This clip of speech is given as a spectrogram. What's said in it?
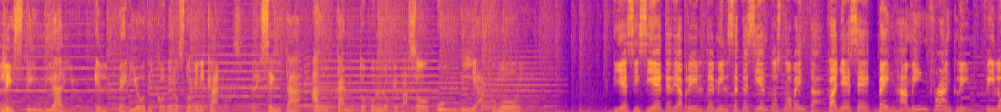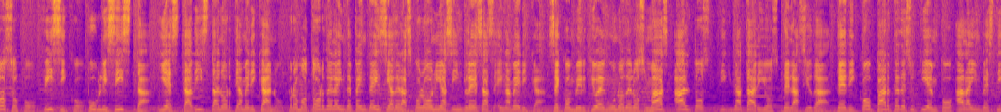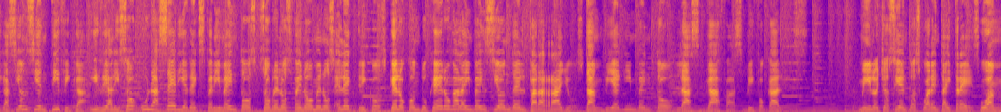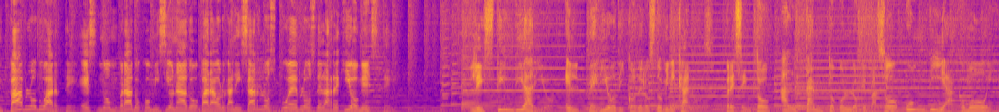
Listín Diario, el periódico de los dominicanos, presenta al tanto con lo que pasó un día como hoy. 17 de abril de 1790 fallece Benjamin Franklin, filósofo, físico, publicista y estadista norteamericano, promotor de la independencia de las colonias inglesas en América. Se convirtió en uno de los más altos dignatarios de la ciudad. Dedicó parte de su tiempo a la investigación científica y realizó una serie de experimentos sobre los fenómenos eléctricos que lo condujeron a la invención del pararrayos. También inventó las gafas bifocales. 1843, Juan Pablo Duarte es nombrado comisionado para organizar los pueblos de la región este. Listín Diario, el periódico de los dominicanos, presentó al tanto con lo que pasó un día como hoy.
